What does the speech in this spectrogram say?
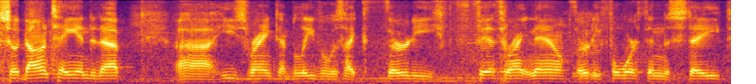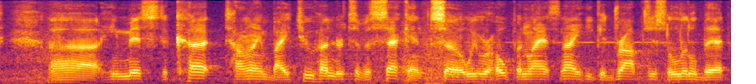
so Dante ended up, uh, he's ranked, I believe it was like 35th right now, 34th in the state. Uh, he missed the cut time by two hundredths of a second, so we were hoping last night he could drop just a little bit.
